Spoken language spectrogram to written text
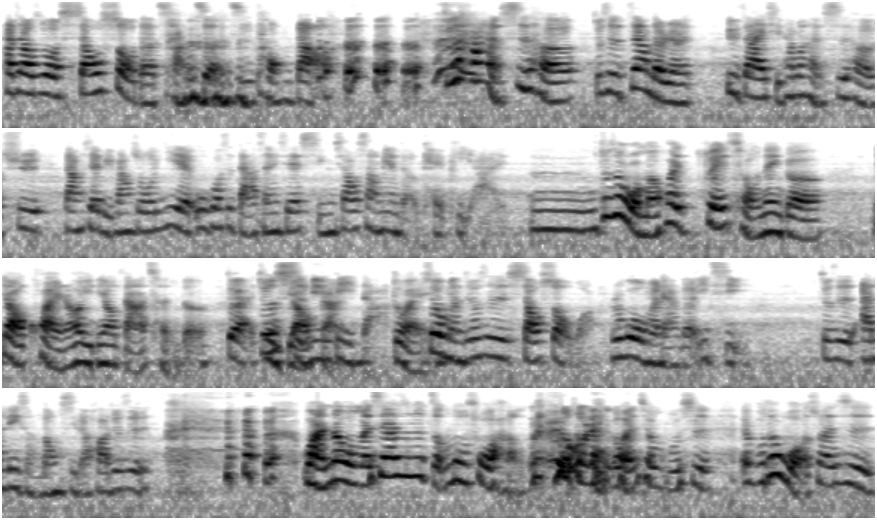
它叫做销售的强者之通道，就是它很适合，就是这样的人遇在一起，他们很适合去当些，比方说业务或是达成一些行销上面的 KPI。嗯，就是我们会追求那个要快，然后一定要达成的。对，就是使命必达。对所以我们就是销售网。如果我们两个一起就是安利什么东西的话，就是 完了，我们现在是不是走路错行？我们两个完全不是。哎，不对，我算是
